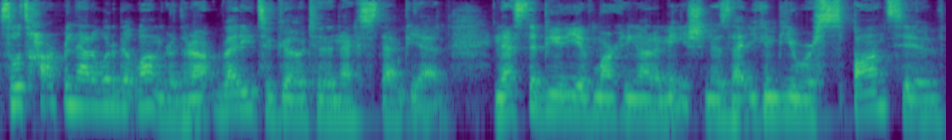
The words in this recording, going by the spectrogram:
So let's harpen that a little bit longer. They're not ready to go to the next step yet. And that's the beauty of marketing automation is that you can be responsive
